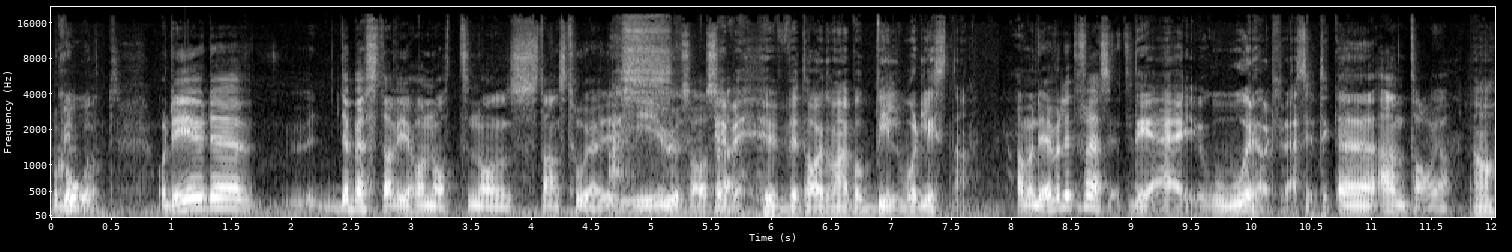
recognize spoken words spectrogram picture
På Billboard. Coolt. Och det är ju det, det bästa vi har nått någonstans tror jag i, i USA sådär. Överhuvudtaget att vara med på Billboard-listan. Ja men det är väl lite fräsigt. Det är ju oerhört fräsigt tycker jag. Eh, antar jag. Ja.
